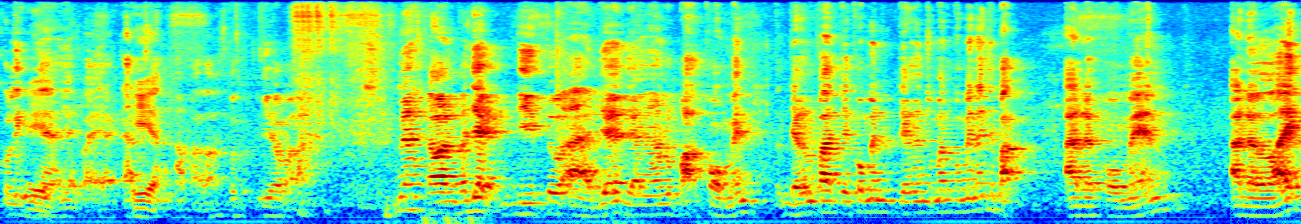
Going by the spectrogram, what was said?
kulitnya Iya. ya Pak ya. Kan Iya. apalah tuh. Iya Pak. Nah, kawan pajak gitu aja. Jangan lupa komen. Jangan lupa komen. Jangan cuma komen aja Pak. Ada komen, ada like,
